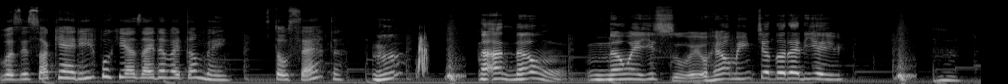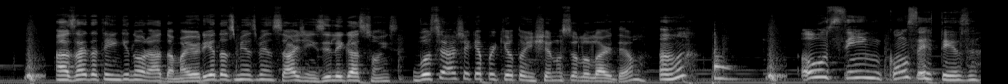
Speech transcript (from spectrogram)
Você só quer ir porque a Zaida vai também. Estou certa? Hã? Ah, não. Não é isso. Eu realmente adoraria ir. Hum. A Zaida tem ignorado a maioria das minhas mensagens e ligações. Você acha que é porque eu tô enchendo o celular dela? Hã? Oh, sim, com certeza.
